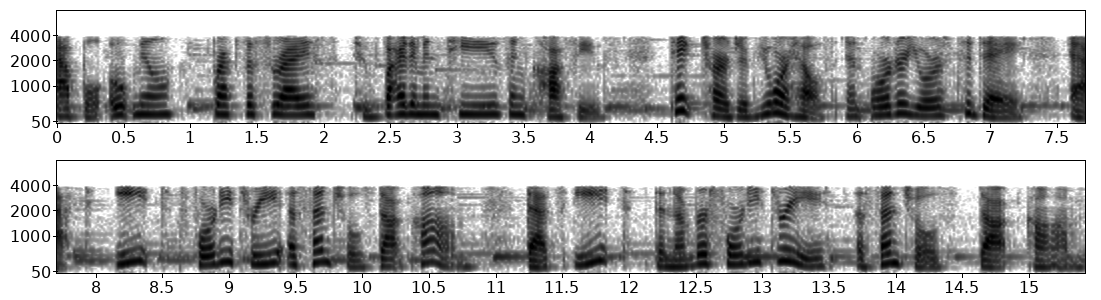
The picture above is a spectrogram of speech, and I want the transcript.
Apple oatmeal, breakfast rice, to vitamin teas and coffees. Take charge of your health and order yours today at eat43essentials.com. That's eat the number 43 essentials.com.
